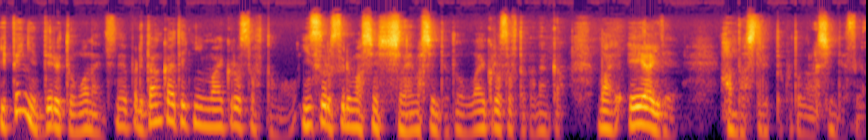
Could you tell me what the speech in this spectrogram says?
いっぺんに出ると思わないんですね。やっぱり段階的にマイクロソフトもインストールするマシンしないマシンだとマイクロソフトがなんか、まあ、AI で判断してるってことらしいんですが、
